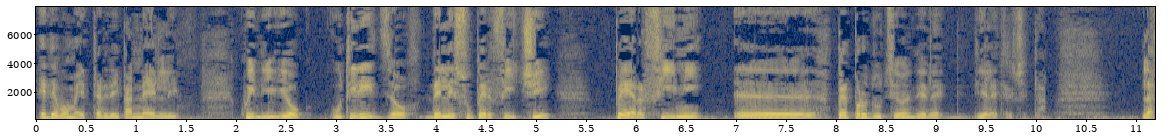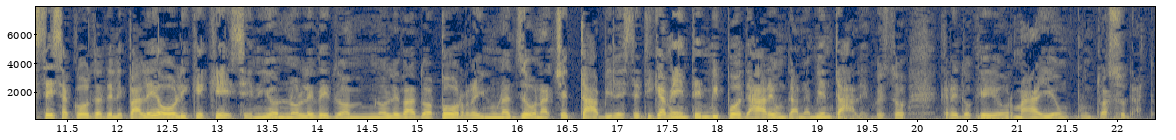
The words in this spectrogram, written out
e devo mettere dei pannelli. Quindi io utilizzo delle superfici per fini eh, per produzione di, di, elettricità. La stessa cosa delle pale eoliche che se io non le, vedo, non le, vado a porre in una zona accettabile esteticamente mi può dare un danno ambientale, questo credo che ormai è un punto assodato.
